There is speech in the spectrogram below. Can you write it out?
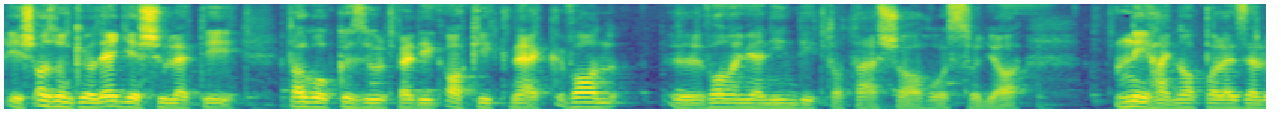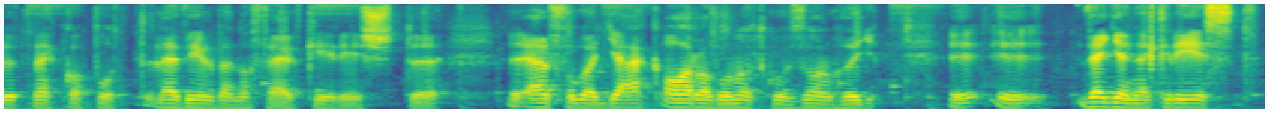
És azon kívül az egyesületi tagok közül pedig, akiknek van valamilyen indítatása ahhoz, hogy a néhány nappal ezelőtt megkapott levélben a felkérést elfogadják arra vonatkozóan, hogy vegyenek részt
